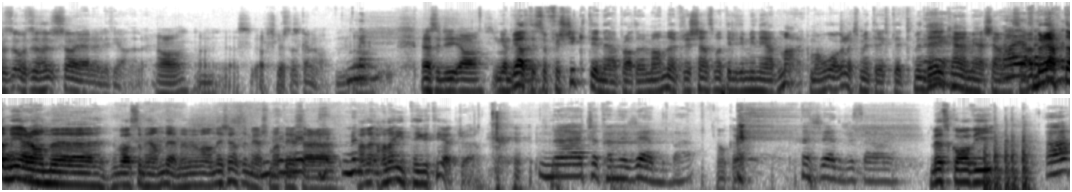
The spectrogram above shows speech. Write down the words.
och, så, och så, så är det lite grann eller? Ja, alltså, absolut. Så ska det vara. Mm. Men, Men alltså, det, ja, Jag blir alltid så försiktig när jag pratar med mannen för det känns som att det är lite minerad mark. Man vågar liksom inte riktigt. Men dig kan jag mer känna Ja, så jag här. fattar, Berätta mer om eh, vad som hände. Men med mannen känns det mer som att det är så här. Men- men- Han, han har integritet tror jag. nej, jag tror att han är rädd va. Han är rädd för Sara. Men ska vi... Ja,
